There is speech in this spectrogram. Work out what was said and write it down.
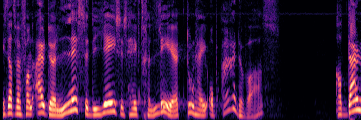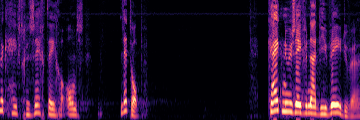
is dat we vanuit de lessen die Jezus heeft geleerd toen Hij op aarde was, al duidelijk heeft gezegd tegen ons, let op. Kijk nu eens even naar die weduwe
